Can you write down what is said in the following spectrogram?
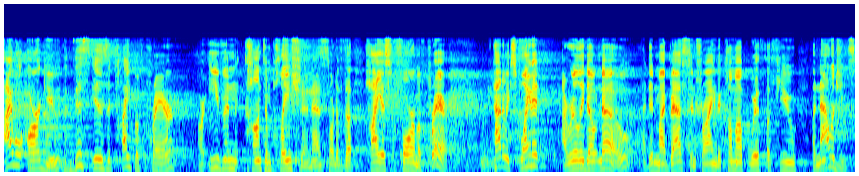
I will argue that this is a type of prayer or even contemplation as sort of the highest form of prayer. How to explain it? I really don't know. I did my best in trying to come up with a few analogies.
